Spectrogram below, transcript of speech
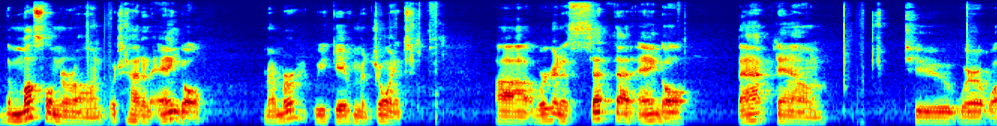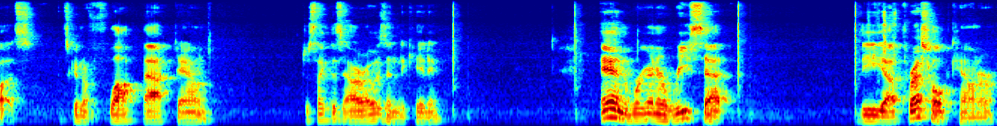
the muscle neuron, which had an angle, remember, we gave him a joint. Uh, we're going to set that angle back down to where it was. It's going to flop back down, just like this arrow is indicating. And we're going to reset the uh, threshold counter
